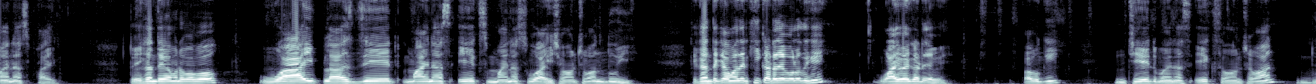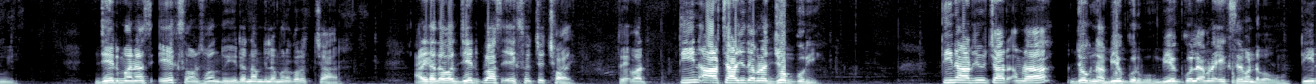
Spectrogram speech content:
মাইনাস ফাইভ তো এখান থেকে আমরা পাবো Y plus Z minus X minus Y সমান সমান দুই। এখান থেকে আমাদের কী কাটা যাবে বলো দেখি? ওয়াই ওয়াই কাটা যাবে। পাবো কি? জেড মাইনাস এক্স সমান সমান দুই। জেড মাইনাস এক্স সমান সমান দুই, এটার নাম দিলাম মনে করো চার। আর এখানে দেখো জেড প্লাস এক্স হচ্ছে ছয়। তো এবার তিন আর চার যদি আমরা যোগ করি তিন আর যদি চার আমরা যোগ না, বিয়োগ করব। বিয়োগ করলে আমরা এক্সের মানটা পাবো। তিন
